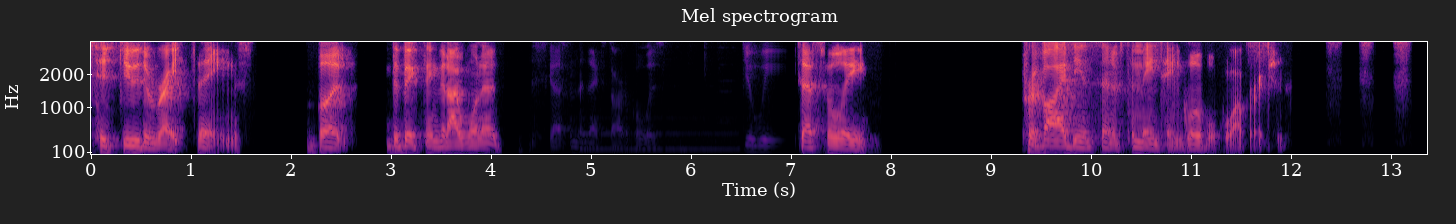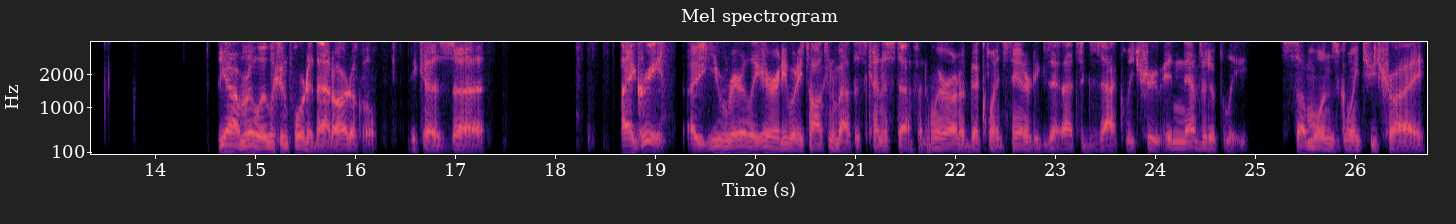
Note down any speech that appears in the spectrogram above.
to do the right things. But the big thing that I want to discuss in the next article is do we successfully provide the incentives to maintain global cooperation? Yeah, I'm really looking forward to that article because uh, I agree. Uh, you rarely hear anybody talking about this kind of stuff, and we're on a Bitcoin standard. Exa- that's exactly true. Inevitably, someone's going to try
